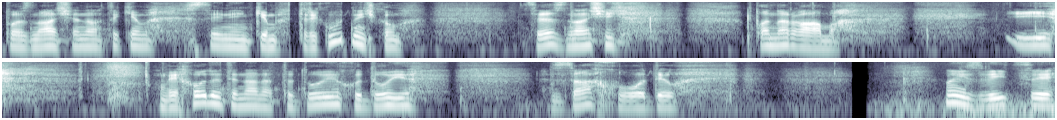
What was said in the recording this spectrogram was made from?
позначено таким синеньким трикутничком, це значить панорама. І виходити треба тудою, кудою заходив. Ну і звідси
